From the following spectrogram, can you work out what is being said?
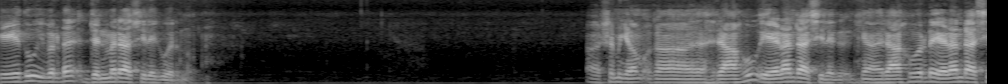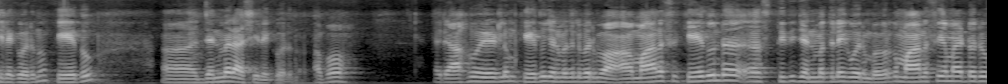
കേതു ഇവരുടെ ജന്മരാശിയിലേക്ക് വരുന്നു. ക്ഷമിക്കണം. രാഹു ഏഴാം രാശിയിലേക്ക് രാഹുവരുടെ ഏഴാം രാശിയിലേക്ക് വരുന്നു. കേതു ജന്മരാശിയിലേക്ക് വരുന്നു. അപ്പോൾ രാഹു ഏഴിലും കേതു ജന്മത്തിൽ വരുമ്പോൾ ആ മാനസിക കേതുവിന്റെ സ്ഥിതി ജന്മത്തിലേക്ക് വരുമ്പോൾ ഇവർക്ക് മാനസികമായിട്ടൊരു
